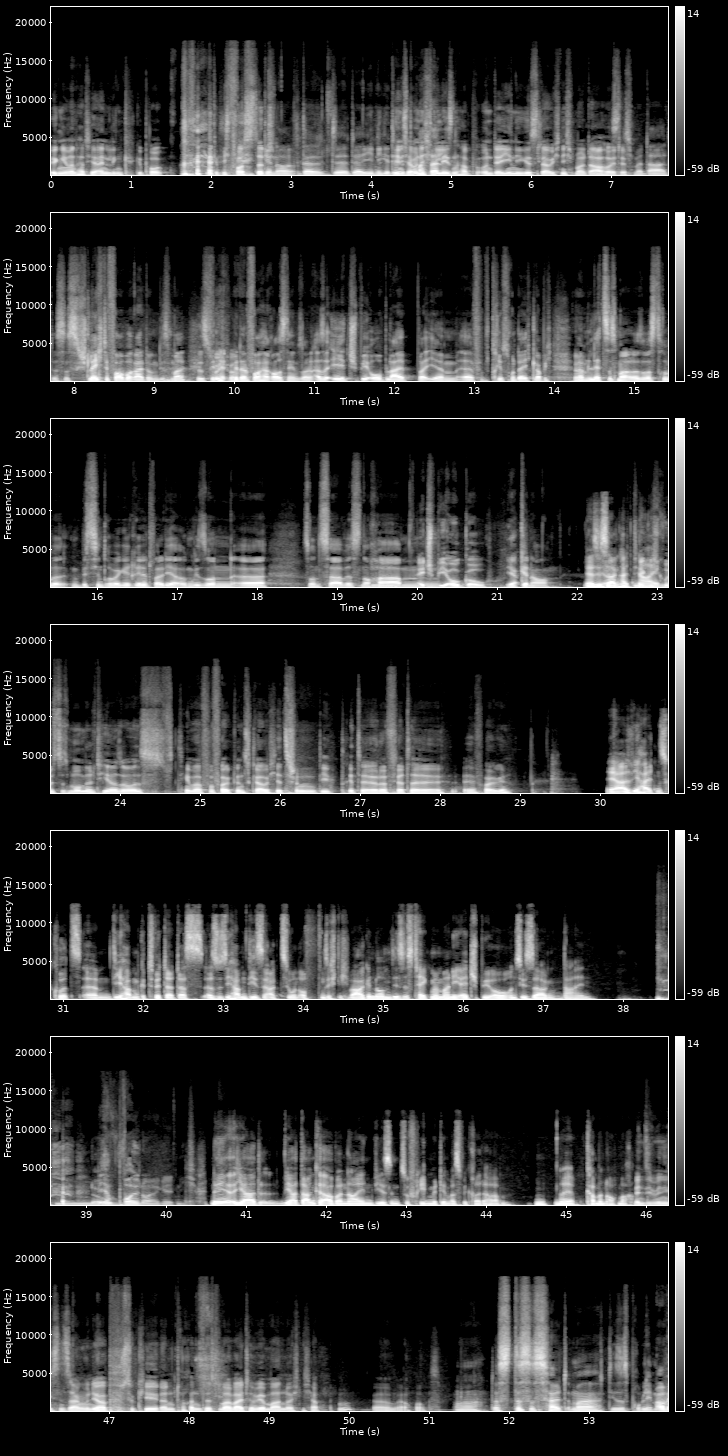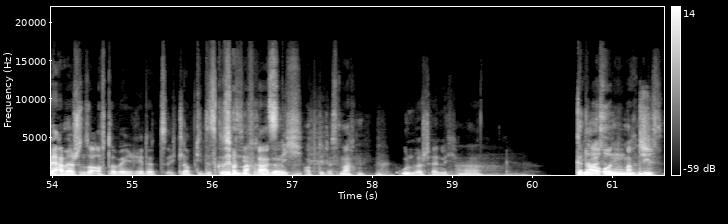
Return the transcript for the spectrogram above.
Irgendjemand hat hier einen Link gepo gepostet, Genau, der, der, derjenige, der den das ich aber nicht hat, gelesen habe. Und derjenige ist, glaube ich, nicht mal da ist heute. nicht mehr da. Das ist schlechte Vorbereitung diesmal. Das ist Den hätten wir dann vorher rausnehmen sollen. Also HBO bleibt bei ihrem äh, Vertriebsmodell. Ich glaube, ich, wir Ja. haben letztes Mal oder sowas drüber, ein bisschen drüber geredet, weil die ja irgendwie so ein äh, so einen Service noch Mhm. haben. HBO Go. Genau. Ja, sie Ja, sagen halt täglich nein. grüßt das Murmeltier. So, das Thema verfolgt uns, glaube ich, jetzt schon die dritte oder vierte äh, Folge. Ja, also wir halten es kurz. Ähm, die haben getwittert, dass, also sie haben diese Aktion offensichtlich wahrgenommen, dieses Take My Money HBO, und sie sagen nein. No. Wir wollen euer Geld nicht. Nee, ja, ja, danke, aber nein, wir sind zufrieden mit dem, was wir gerade haben. Hm, naja, kann man auch machen. Wenn sie wenigstens sagen würden, ja, pff, ist okay, dann torrentet mal weiter, wir mahnen euch nicht ab. Hm? Ja, wäre auch mal was. Ah, Das, das ist halt immer dieses Problem. Aber wir haben ja schon so oft drüber geredet. Ich glaube, die Diskussion Die machen wir jetzt Frage, nicht. ob die das machen. Unwahrscheinlich. Ah, Genau, weiß und machen die's?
